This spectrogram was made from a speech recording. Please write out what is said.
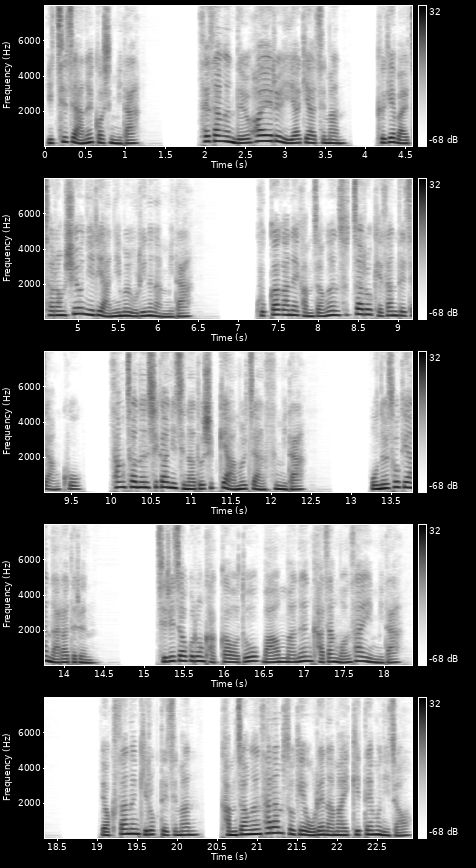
잊히지 않을 것입니다. 세상은 늘 화해를 이야기하지만 그게 말처럼 쉬운 일이 아님을 우리는 압니다. 국가 간의 감정은 숫자로 계산되지 않고 상처는 시간이 지나도 쉽게 아물지 않습니다. 오늘 소개한 나라들은 지리적으론 가까워도 마음만은 가장 먼 사이입니다. 역사는 기록되지만 감정은 사람 속에 오래 남아있기 때문이죠.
